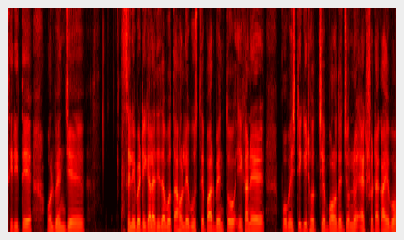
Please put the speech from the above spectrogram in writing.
থ্রিতে বলবেন যে সেলিব্রিটি গ্যালারিতে যাব, তাহলে বুঝতে পারবেন। তো এখানে প্রবেশ টিকিট হচ্ছে বড়দের জন্য একশো টাকা এবং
